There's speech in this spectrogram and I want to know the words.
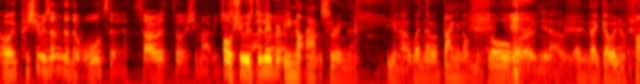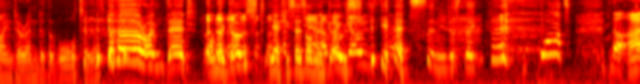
or because she was under the water, so I thought she might be. Just Oh, she was deliberately not answering them. You know, when they were banging on the door, Yeah. and you know, and they go in and find her under the water. And it's, "Ah, I'm dead. I'm a ghost. Yeah, she says Yeah, I'm a I'm a ghost. ghost, yes, and you just think, what? No, I,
